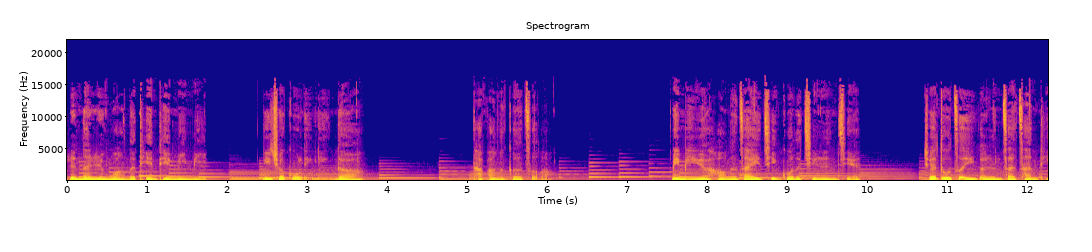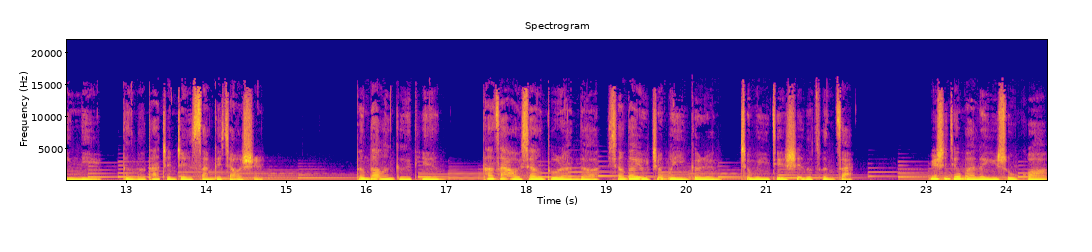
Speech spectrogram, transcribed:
人来人往的甜甜蜜蜜，你却孤零零的。他放了鸽子了。明明约好了在一起过的情人节，却独自一个人在餐厅里等了他整整三个小时。等到了隔天，他才好像突然的想到有这么一个人，这么一件事的存在，于是就买了一束花，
